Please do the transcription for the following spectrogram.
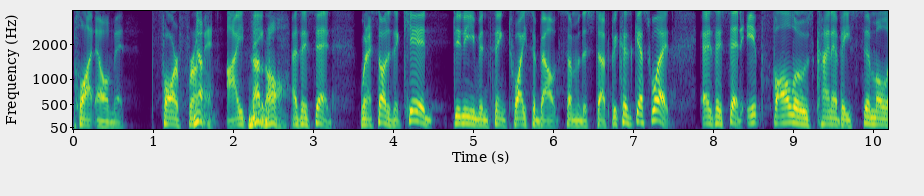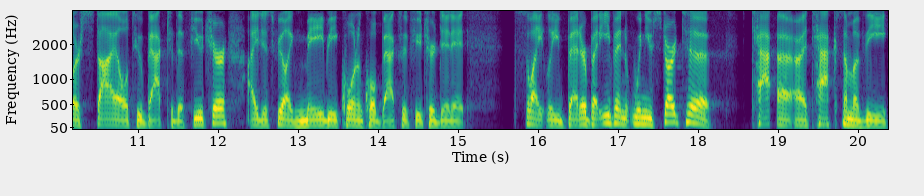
plot element. Far from No, it. I think, not at all. as I said, when I saw it as a kid, didn't even think twice about some of this stuff because guess what? As I said, it follows kind of a similar style to Back to the Future. I just feel like maybe quote unquote Back to the Future did it slightly better. But even when you start to ta- uh, attack some of the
